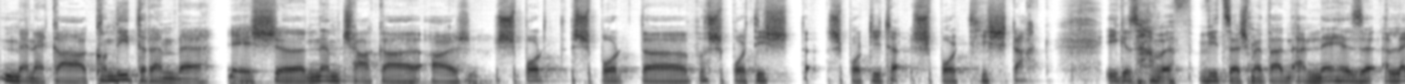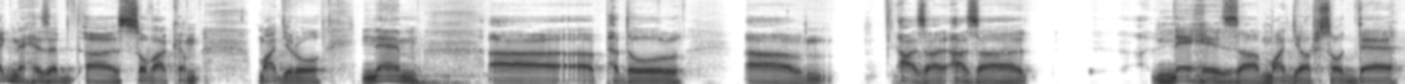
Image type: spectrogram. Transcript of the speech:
menek a konditerembe, és nem csak a, a sport, sport, sportist, sportita, sportisták. Igazából vicces, mert a, a, nehez, a legnehezebb uh, szavak magyarul nem uh, például um, az a, az a nehéz a magyar szó, de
